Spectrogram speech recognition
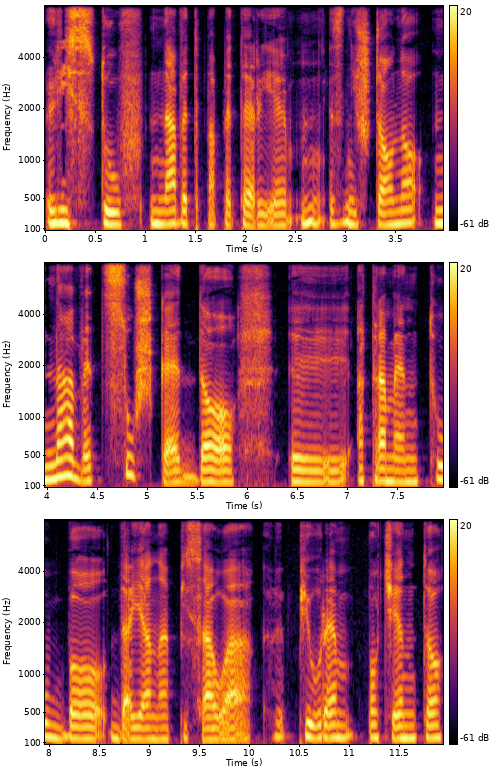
listów, nawet papeterię mm, zniszczono, nawet suszkę do yy, atramentu, bo Diana pisała piórem, pocięto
